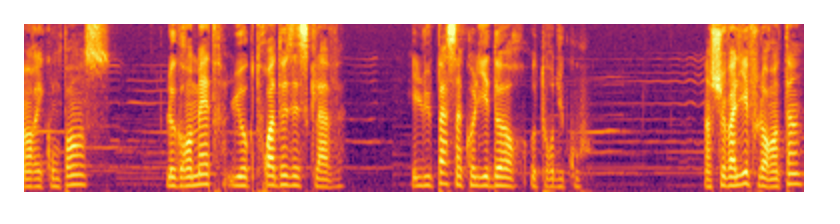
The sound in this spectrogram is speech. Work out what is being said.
En récompense, le grand maître lui octroie deux esclaves et lui passe un collier d'or autour du cou. Un chevalier florentin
